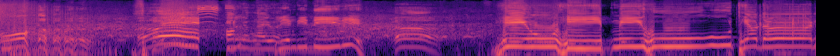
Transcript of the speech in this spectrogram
โอ้เออร้องยังไงวะเรียงดีๆดิเออ หิวหีบมีหู เที่ยวเดิน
